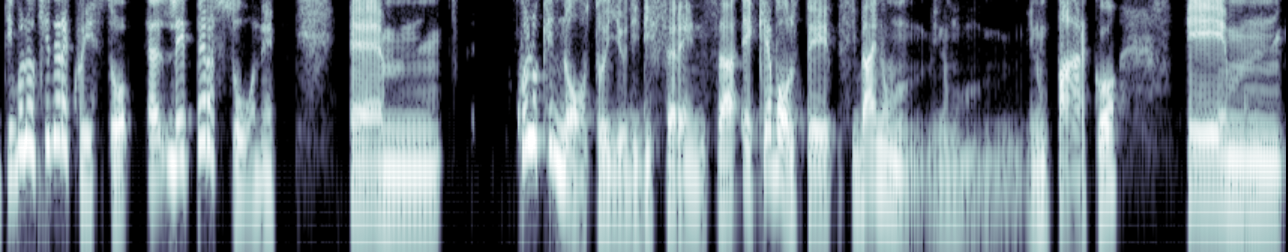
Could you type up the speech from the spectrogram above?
ti volevo chiedere questo, eh, le persone, ehm, quello che noto io di differenza è che a volte si va in un, in un, in un parco e, ehm,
